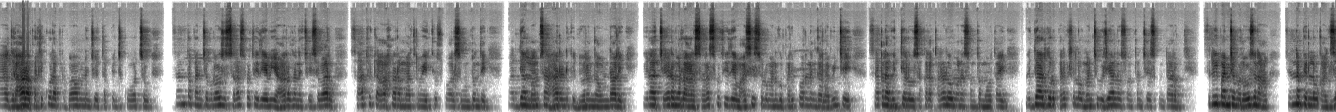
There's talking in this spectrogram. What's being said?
ఆ గ్రహాల ప్రతికూల ప్రభావం నుంచి తప్పించుకోవచ్చు. వసంత పంచమ రోజు సరస్వతీదేవి ఆరాధన చేసేవారు. సాత్విక ఆహారం మాత్రమే తీసుకోవాల్సి ఉంటుంది. మద్యం మాంసాహారానికి దూరంగా ఉండాలి. ఇలా చేయడం వల్ల ఆ సరస్వతీదేవి ఆశీస్సులు మనకు పరిపూర్ణంగా లభించి సకల విద్యలు సకల కళలు మన సొంతమవుతాయి. విద్యార్థులు పరీక్షల్లో మంచి విజయాలను సొంతం చేసుకుంటారు. శ్రీ పంచమ రోజున చిన్న పిల్లలకు అక్ష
